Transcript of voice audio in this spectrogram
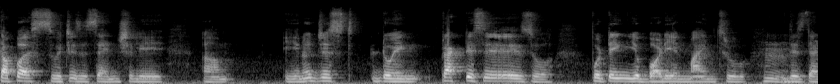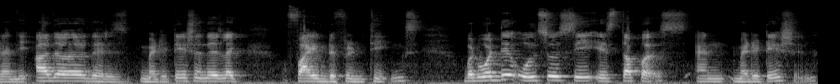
tapas, which is essentially, um, you know, just doing practices or putting your body and mind through Hmm. this, that, and the other. There is meditation. There's like five different things. But what they also say is tapas and meditation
